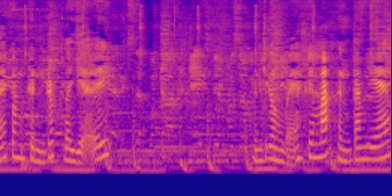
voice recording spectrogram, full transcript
Trái pumpkin rất là dễ. Mình chỉ cần vẽ cái mắt hình tam giác.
